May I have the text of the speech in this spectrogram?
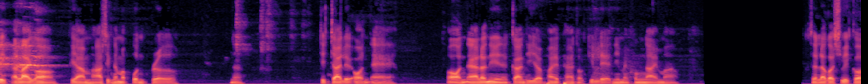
ติดอะไรก็พยายามหาสิ่งนั้นมาปนเปื้อนะจิตใจเลยอ่อนแออ่อนแอแล้วนี่การที่จะพ่ายแพ้ต่อกิเลสนี่มันก็ง่ายมาก เสร็จแล้วก็ชีวิตก็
